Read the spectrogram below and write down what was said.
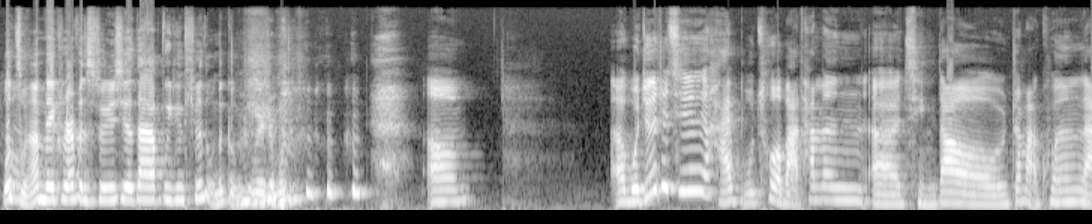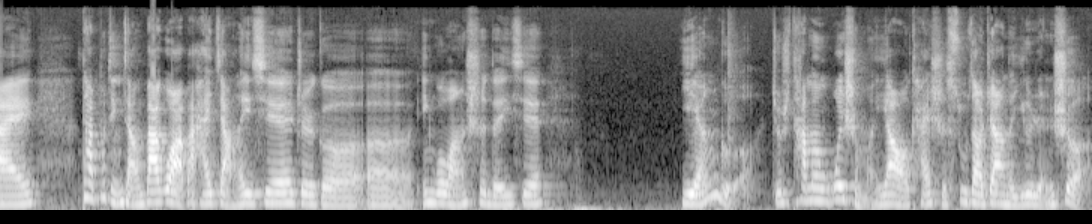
我总要 make reference to 一些大家不一定听得懂的梗，是为什么？嗯。呃，我觉得这期还不错吧。他们呃，请到张马坤来，他不仅讲八卦吧，还讲了一些这个呃英国王室的一些严格，就是他们为什么要开始塑造这样的一个人设，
